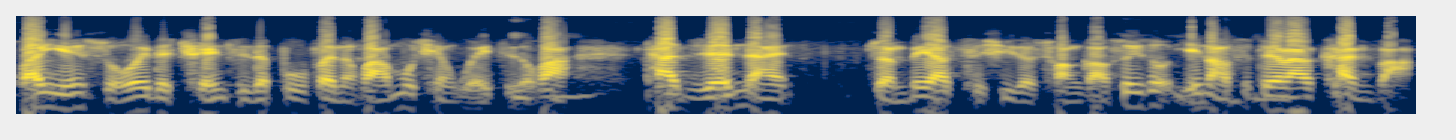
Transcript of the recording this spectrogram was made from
还原所谓的全值的部分的话，目前为止的话，它仍然准备要持续的创高。所以说，严老师对他的看法，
